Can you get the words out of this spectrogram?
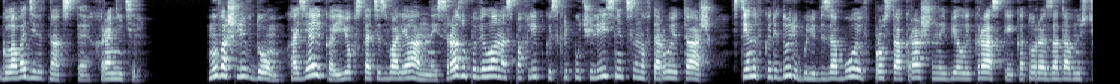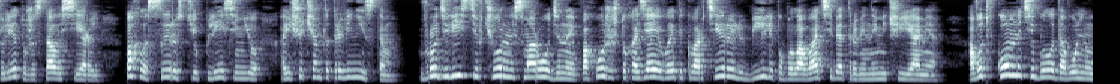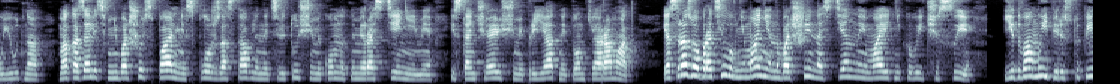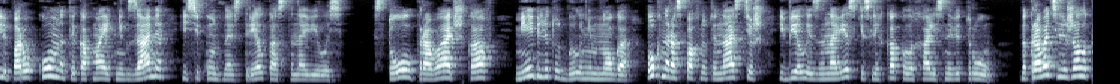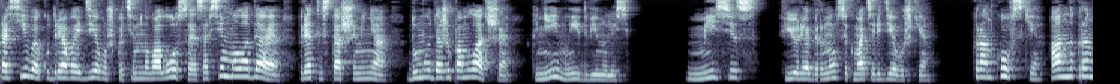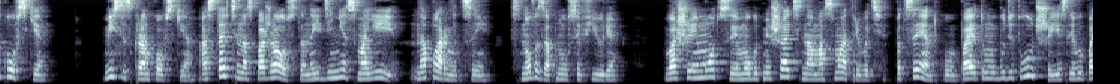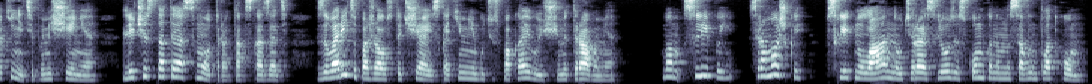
Глава 19. Хранитель. Мы вошли в дом. Хозяйка, ее, кстати, звали Анной, сразу повела нас по хлипкой скрипучей лестнице на второй этаж. Стены в коридоре были без обоев, просто окрашенные белой краской, которая за давностью лет уже стала серой. Пахло сыростью, плесенью, а еще чем-то травянистым. Вроде листьев черной смородины. Похоже, что хозяева этой квартиры любили побаловать себя травяными чаями. А вот в комнате было довольно уютно. Мы оказались в небольшой спальне, сплошь заставленной цветущими комнатными растениями, истончающими приятный тонкий аромат. Я сразу обратила внимание на большие настенные маятниковые часы. Едва мы переступили порог комнаты, как маятник замер, и секундная стрелка остановилась. Стол, кровать, шкаф. Мебели тут было немного. Окна распахнуты настежь, и белые занавески слегка колыхались на ветру. На кровати лежала красивая кудрявая девушка, темноволосая, совсем молодая, вряд ли старше меня, думаю, даже помладше. К ней мы и двинулись. «Миссис...» — Фьюри обернулся к матери девушки. «Кранковски, Анна Кранковски». «Миссис Кранковски, оставьте нас, пожалуйста, наедине с моей напарницей», — снова запнулся Фьюри. Ваши эмоции могут мешать нам осматривать пациентку, поэтому будет лучше, если вы покинете помещение. Для чистоты осмотра, так сказать. Заварите, пожалуйста, чай с какими-нибудь успокаивающими травами. Вам с липой, с ромашкой? Всхлипнула Анна, утирая слезы скомканным носовым платком.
